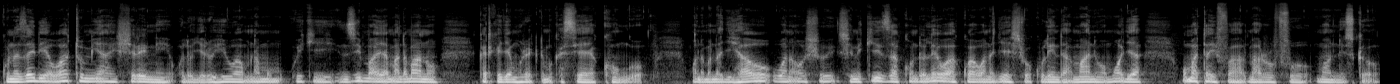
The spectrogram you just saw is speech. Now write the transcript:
kuna zaidi ya watu mia ishirini waliojeruhiwa mnamo wiki nzima ya maandamano katika Jamhuri ya Kidemokrasia ya Kongo. Waandamanaji hao wanaoshinikiza kuondolewa kwa wanajeshi wa kulinda amani wa Umoja wa Mataifa maarufu MONUSCO.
